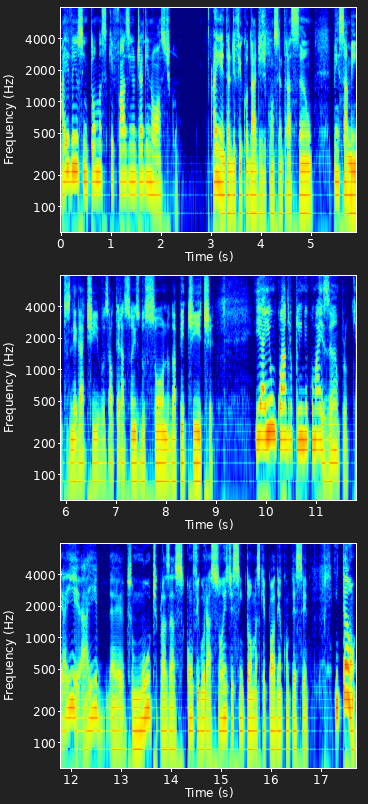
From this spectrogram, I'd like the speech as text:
Aí vem os sintomas que fazem o diagnóstico. Aí entra dificuldade de concentração, pensamentos negativos, alterações do sono, do apetite. E aí um quadro clínico mais amplo, que aí, aí é, são múltiplas as configurações de sintomas que podem acontecer. Então,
